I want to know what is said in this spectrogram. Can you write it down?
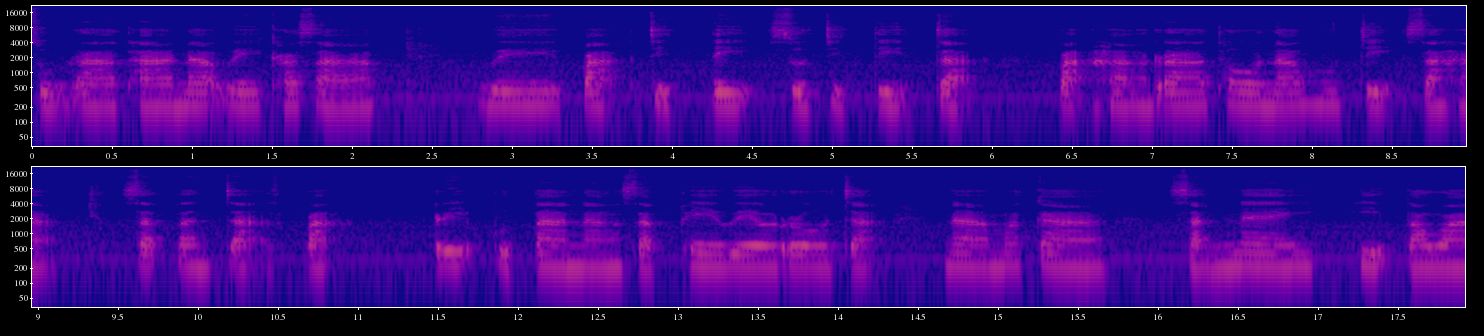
สุราธานะเวคสา เวปะจิตติ สุจิตติจะปะหาราโทนะมุจิสหสตัญจะปะริปุตานังสัพเพเวโรจะนามกา สันในหิตวา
